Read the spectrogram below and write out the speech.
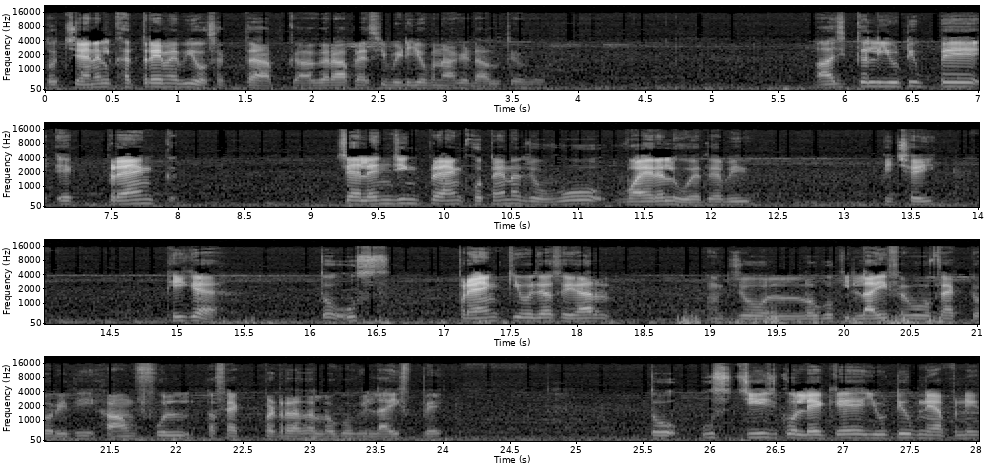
तो चैनल खतरे में भी हो सकता है आपका, अगर आप ऐसी वीडियो बना के डालते हो। तो आजकल यूट्यूब पे एक प्रैंक चैलेंजिंग प्रैंक होते हैं ना जो, वो वायरल हुए थे अभी पीछे ही। ठीक है? तो उस प्रैंक की वजह से यार जो लोगों की लाइफ है वो अफेक्ट हो रही थी। हार्मफुल अफेक्ट पड़ रहा था लोगों की लाइफ पे। तो उस चीज़ को लेके यूट्यूब ने अपनी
